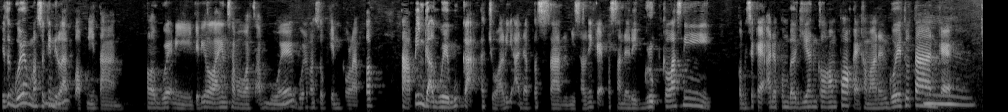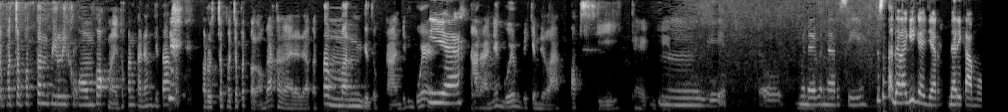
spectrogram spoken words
itu gue masukin di Hmm. laptop nih, Tan. Kalau gue nih, jadi Line sama WhatsApp gue, Hmm. gue masukin ke laptop, tapi nggak gue buka, kecuali ada pesan. Misalnya kayak pesan dari grup kelas nih. Kalau misalnya kayak ada pembagian kelompok, kayak kemarin gue itu, Tan, kayak Hmm. cepet-cepetan pilih kelompok. Nah, itu kan kadang kita harus cepet-cepet kalau enggak kagak ada dapat temen gitu kan. Jadi gue Iya. caranya gue bikin di laptop sih kayak gitu. Hmm, gitu. gitu. Benar-benar sih. Terus ada lagi gajar dari kamu?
